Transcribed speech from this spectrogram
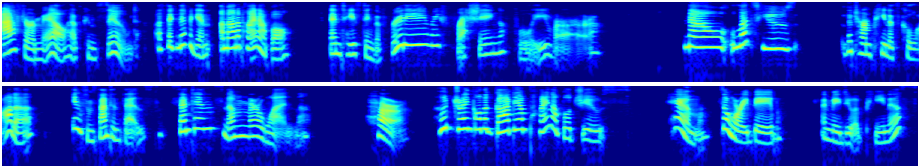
after a male has consumed a significant amount of pineapple and tasting the fruity, refreshing flavor. Now, let's use the term penis colada in some sentences. Sentence number one Her. Who drank all the goddamn pineapple juice? Him. Don't worry, babe. I made you a penis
